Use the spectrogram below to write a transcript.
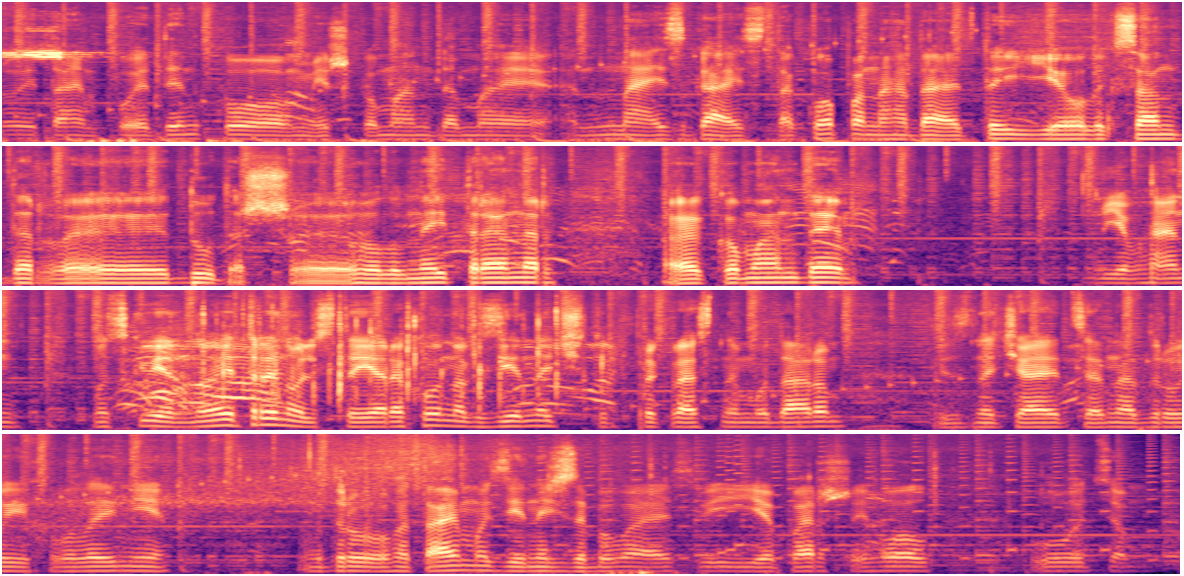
Другий тайм поєдинку між командами Nice Guys та Копа. Нагадаю, ти є Олександр е, Дудаш, е, головний тренер е, команди Євген Москвін. Ну і 3-0 стає рахунок. Зінич тут прекрасним ударом відзначається на другій хвилині другого тайму. Зінич забиває свій перший гол у цьому.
